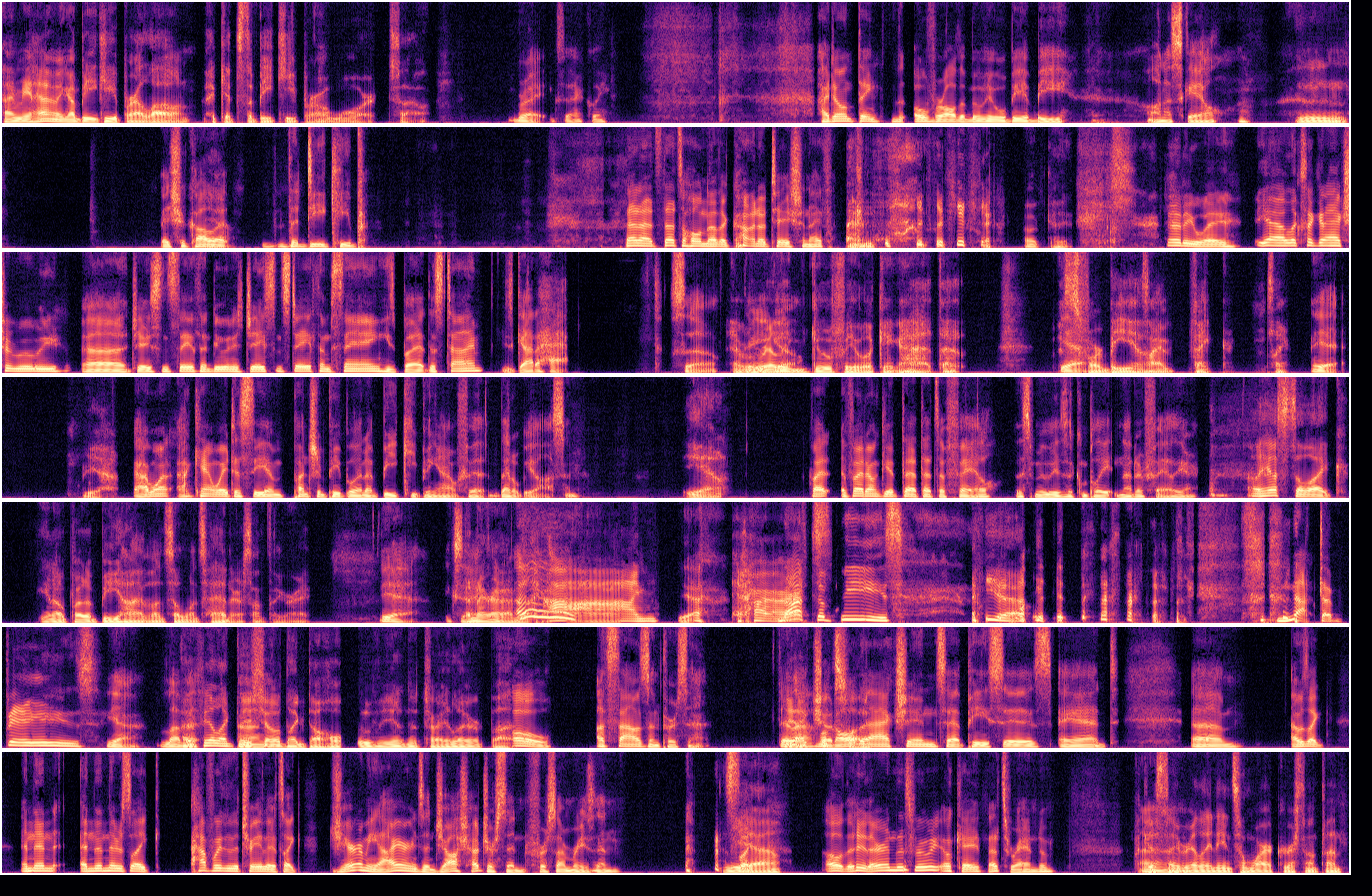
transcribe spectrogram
I mean, having a beekeeper alone, it gets the beekeeper award. So, Right, exactly. I don't think th- overall the movie will be a B on a scale. mm, They should call Yeah. it the D keep. That, that's that's a whole nother connotation. I think. okay. Anyway, yeah, it looks like an action movie. Uh, Jason Statham doing his Jason Statham thing. He's but this time he's got a hat. So A really go. goofy looking hat that is Yeah. for bees, I think. It's like, yeah, yeah. I want. I can't wait to see him punching people in a beekeeping outfit. That'll be awesome. Yeah. But if I don't get that, that's a fail. This movie is a complete and utter failure. Well, he has to, like, you know, put a beehive on someone's head or something, right? Yeah, exactly. And they're to be like, Oh. ah, I'm yeah, not the bees, yeah. not the bees. Yeah, love I it. I feel like they Um, showed like the whole movie in the trailer, but Oh, a thousand percent. They Yeah, like showed all the action set pieces, and um, I was like, and then and then there's like halfway through the trailer, it's like Jeremy Irons and Josh Hutcherson for some reason. it's like, yeah, oh, they're, they're in this movie. Okay, that's random. I guess they Um, really need some work or something.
